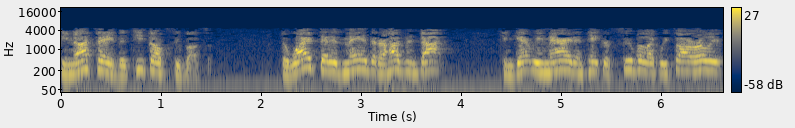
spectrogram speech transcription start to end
Tinate the Titok Subasa. The wife that is made that her husband died can get remarried and take her suba like we saw earlier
